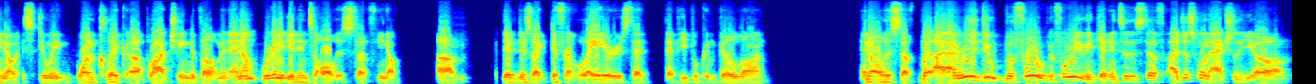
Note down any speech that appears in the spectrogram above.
you know it's doing one click uh, blockchain development, and um, we're gonna get into all this stuff. You know. Um, there, there's like different layers that that people can build on and all this stuff but I, I really do before before we even get into this stuff i just want to actually um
